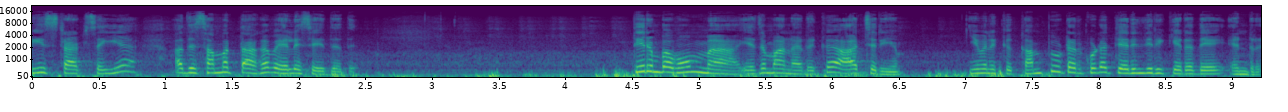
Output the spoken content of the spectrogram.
ரீஸ்டார்ட் செய்ய அது சமத்தாக வேலை செய்தது. திரும்பவும் எஜமானருக்கு ஆச்சரியம். இவனுக்கு கம்ப்யூட்டர் கூட தெரிந்திருக்கிறதே என்று.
